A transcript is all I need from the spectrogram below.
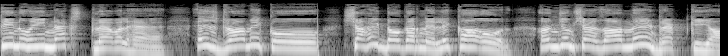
तीनों ही नेक्स्ट लेवल है। इस ड्रामे को शाहिद डोगर ने लिखा और अंजुम शहजाद ने डायरेक्ट किया,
